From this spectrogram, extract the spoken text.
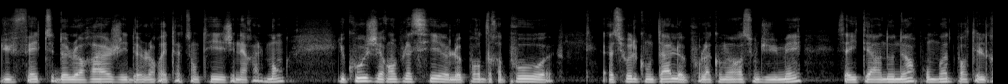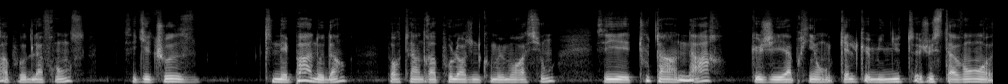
du fait de leur âge et de leur état de santé généralement. Du coup, j'ai remplacé euh, le porte-drapeau euh, assuré le Comtal pour la commémoration du 8 mai. Ça a été un honneur pour moi de porter le drapeau de la France. C'est quelque chose qui n'est pas anodin, porter un drapeau lors d'une commémoration. C'est tout un art que j'ai appris en quelques minutes juste avant. Euh,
